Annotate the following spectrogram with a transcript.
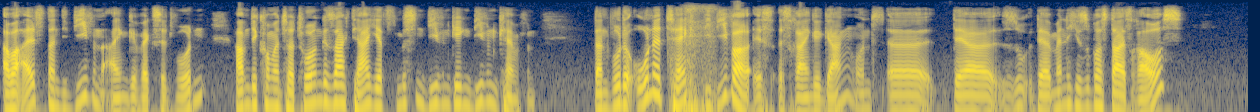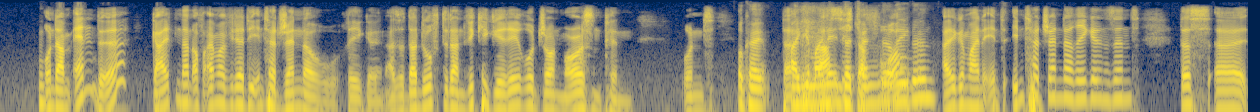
Aber als dann die Diven eingewechselt wurden, haben die Kommentatoren gesagt, ja, jetzt müssen Diven gegen Diven kämpfen. Dann wurde ohne Tag die Diva ist, ist reingegangen und äh, der, der männliche Superstar ist raus. Und am Ende galten dann auf einmal wieder die Intergender-Regeln. Also da durfte dann Vicky Guerrero John Morrison pinnen. Und Okay, Da allgemeine. Intergender-Regeln. allgemeine Inter Intergender-Regeln sind, dass äh,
